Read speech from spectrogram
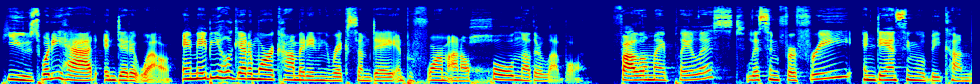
He used what he had and did it well. And maybe he'll get a more accommodating riq someday and perform on a whole nother level. Follow my playlist, listen for free, and dancing will become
